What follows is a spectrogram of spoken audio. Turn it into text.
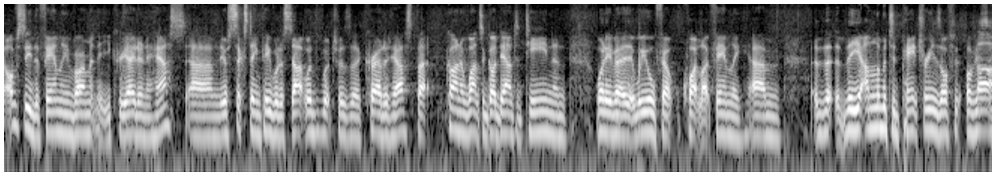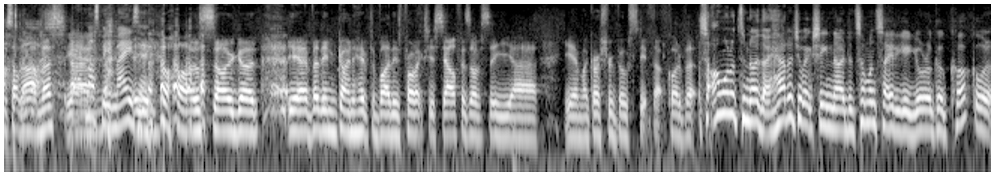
uh, obviously the family environment that you create in a house. Um, there were 16 people to start with, which was a crowded house, but kind of once it got down to 10 and whatever, we all felt quite like family. Um, the, the unlimited pantry is obviously Oh, something nice. I miss. Yeah. It must be amazing. Yeah, oh, it was so good. Yeah, but then going to have to buy these products yourself is obviously, uh, yeah, my grocery bill stepped up quite a bit. So I wanted to know though, how did you actually know? Did someone say to you, "You're a good cook," or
